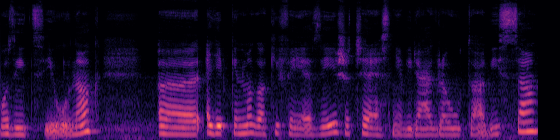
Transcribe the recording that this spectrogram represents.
pozíciónak. Egyébként maga a kifejezés a cseresznyevirágra utal vissza,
